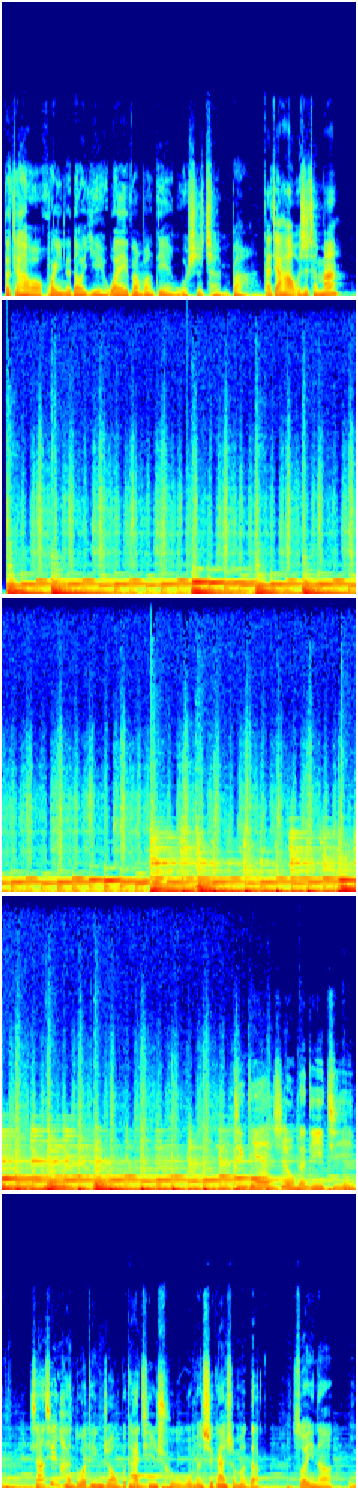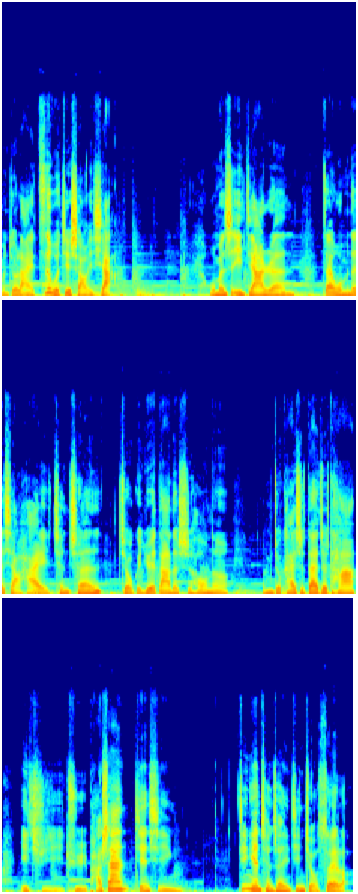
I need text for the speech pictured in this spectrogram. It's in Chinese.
大家好，欢迎来到野外放放电，我是陈爸。大家好，我是陈妈。今天是我们的第一集，相信很多听众不太清楚我们是干什么的，所以呢，我们就来自我介绍一下。我们是一家人，在我们的小孩晨晨九个月大的时候呢，我们就开始带着他一起去爬山健行。今年晨晨已经九岁了，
